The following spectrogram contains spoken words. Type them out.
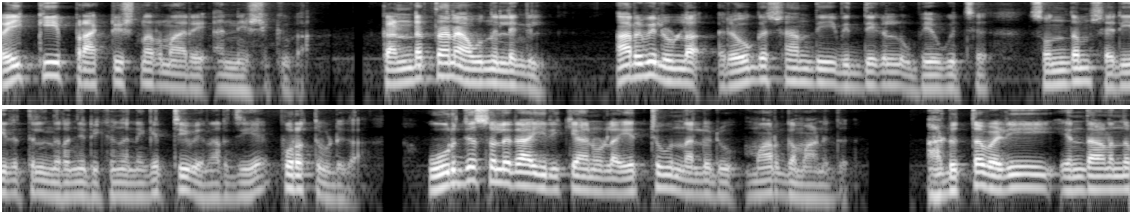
റെയ്ക്കി പ്രാക്ടീഷണർമാരെ അന്വേഷിക്കുക. കണ്ടെത്താനാവുന്നില്ലെങ്കിൽ അറിവിലുള്ള രോഗശാന്തി വിദ്യകൾ ഉപയോഗിച്ച് സ്വന്തം ശരീരത്തിൽ നിറഞ്ഞിരിക്കുന്ന നെഗറ്റീവ് എനർജിയെ പുറത്തുവിടുക. ഊർജസ്വലരായിരിക്കാനുള്ള ഏറ്റവും നല്ലൊരു മാർഗമാണിത്. അടുത്ത വഴി എന്താണെന്ന്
